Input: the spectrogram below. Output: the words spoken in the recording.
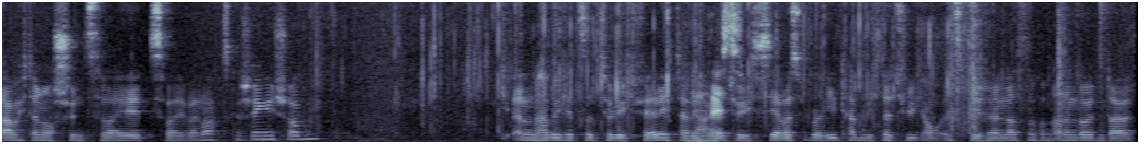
darf ich dann noch schön zwei, zwei Weihnachtsgeschenke shoppen. Die anderen habe ich jetzt natürlich fertig. Da habe ich Nice. natürlich sehr was überlegt, habe mich natürlich auch inspirieren lassen von anderen Leuten. Da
